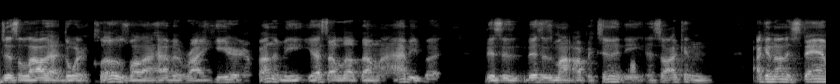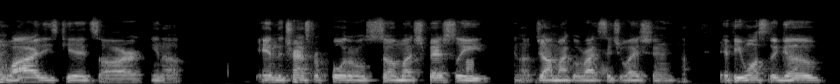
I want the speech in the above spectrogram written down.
just allow that door to close while I have it right here in front of me. Yes, I love Belmont Abbey, but this is this is my opportunity, and so I can I can understand why these kids are you know in the transfer portal so much, especially you know John Michael Wright situation. If he wants to go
